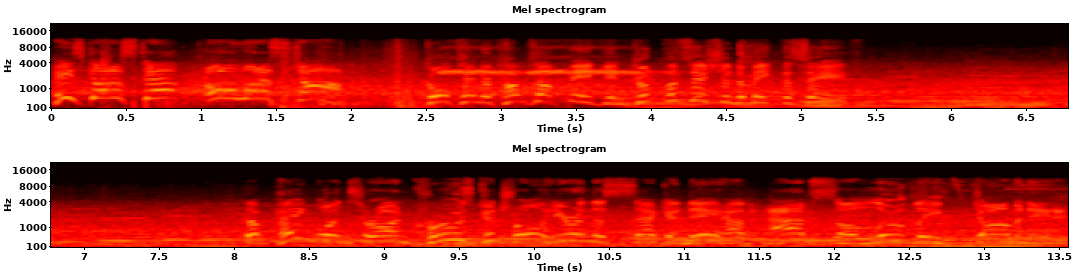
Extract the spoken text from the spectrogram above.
He's got a step. Oh, what a stop. Goaltender comes up big in good position to make the save. The Penguins are on cruise control here in the second. They have absolutely dominated.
